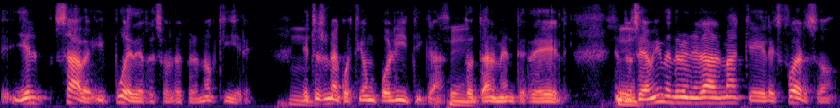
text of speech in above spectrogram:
y él sabe y puede resolver, pero no quiere. Mm, Esto es una cuestión política Sí. totalmente de él. sí, Entonces a mí me duele en el alma que el esfuerzo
